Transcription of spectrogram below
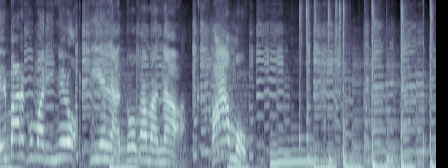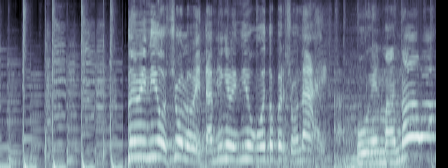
el barco marinero aquí en la Toca Manaba. ¡Vamos! No he venido solo, ve, también he venido con estos personajes. Con el Manaba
